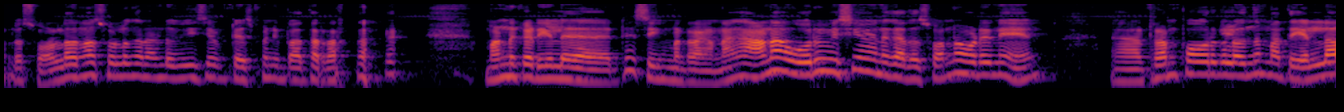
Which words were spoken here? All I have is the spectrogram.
இல்லை சொல்லதுனா சொல்லுங்கள் ரெண்டு வீசியை டெஸ்ட் பண்ணி பார்த்துட்றாங்க. மண்ணுக்கடியில் டெஸ்டிங் பண்ணுறாங்கன்னாங்க ஆனால் ஒரு விஷயம் எனக்கு அதை சொன்ன உடனே ட்ரம்ப் அவர்கள் வந்து மற்ற எல்லா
